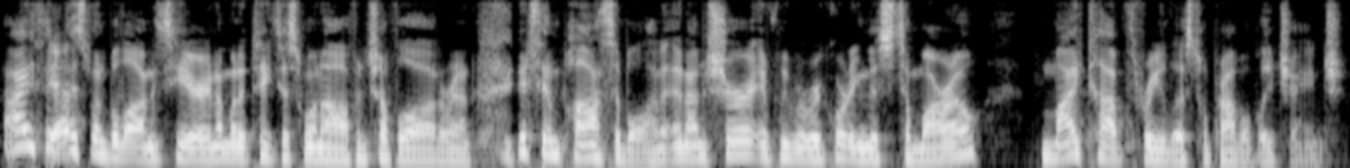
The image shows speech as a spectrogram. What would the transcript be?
I think Yeah. this one belongs here, and I'm going to take this one off and shuffle it around. It's impossible, and, and I'm sure if we were recording this tomorrow, my top three list will probably change.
